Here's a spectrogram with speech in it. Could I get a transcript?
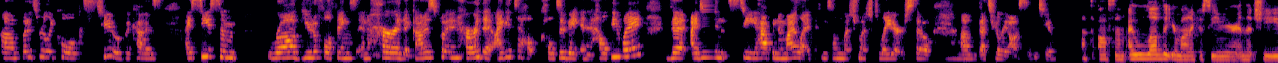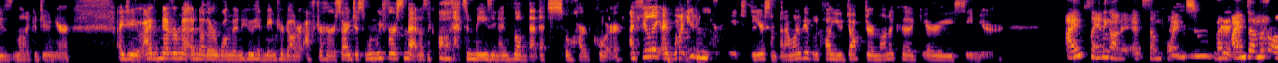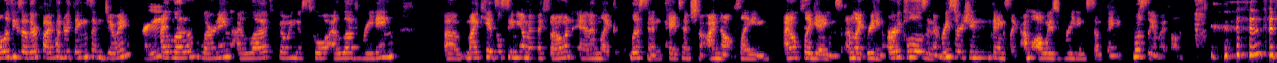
Um, but it's really cool too because I see some raw, beautiful things in her that God has put in her that I get to help cultivate in a healthy way that I didn't see happen in my life until much, much later. So mm. um, that's really awesome too. That's awesome. I love that you're Monica Senior and that she's Monica Junior. I do. I've never met another woman who had named her daughter after her. So I just, when we first met, I was like, oh, that's amazing. I love that. That's so hardcore. I feel like I want you to get a PhD or something. I want to be able to call you Dr. Monica Gary Senior. I'm planning on it at some point. Mm, I'm done with all of these other 500 things I'm doing. Right. I love learning. I love going to school. I love reading um, my kids will see me on my phone and I'm like, listen, pay attention. I'm not playing. I don't play games. I'm like reading articles and I'm researching things. Like I'm always reading something, mostly on my phone.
